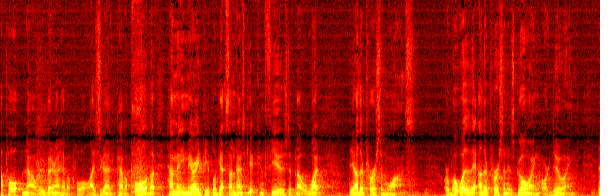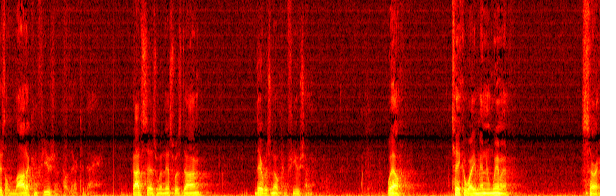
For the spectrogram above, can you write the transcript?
A poll? No, we better not have a poll. I'm just going to have a poll about how many married people get sometimes get confused about what the other person wants, or about whether the other person is going or doing. There's a lot of confusion out there today. God says when this was done, there was no confusion. Well, take away men and women. Sorry,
